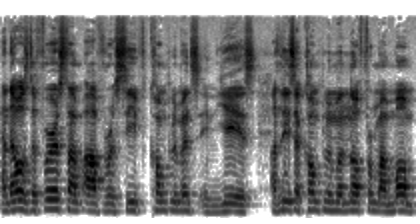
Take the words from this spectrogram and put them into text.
and that was the first time I've received compliments in years. At least a compliment not from my mom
